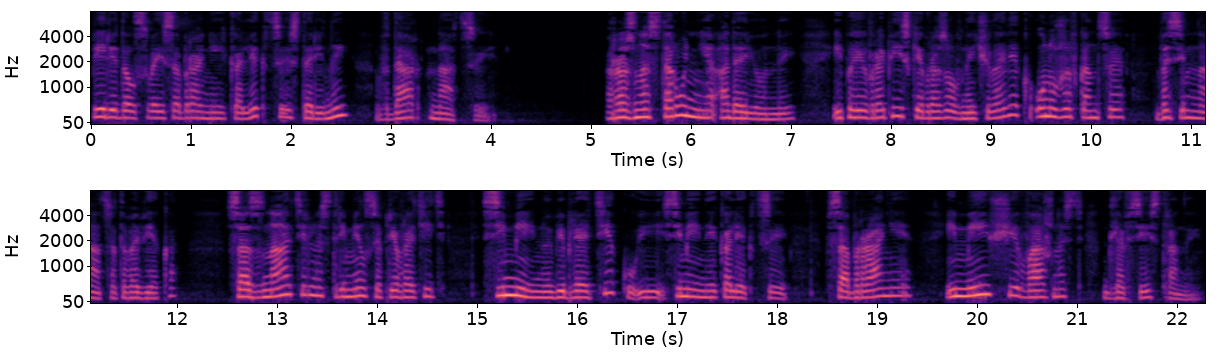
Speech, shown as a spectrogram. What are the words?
передал свои собрания и коллекции старины в дар нации. Разносторонне одаренный и по-европейски образованный человек, он уже в конце XVIII века сознательно стремился превратить семейную библиотеку и семейные коллекции в собрание, имеющие важность для всей страны.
